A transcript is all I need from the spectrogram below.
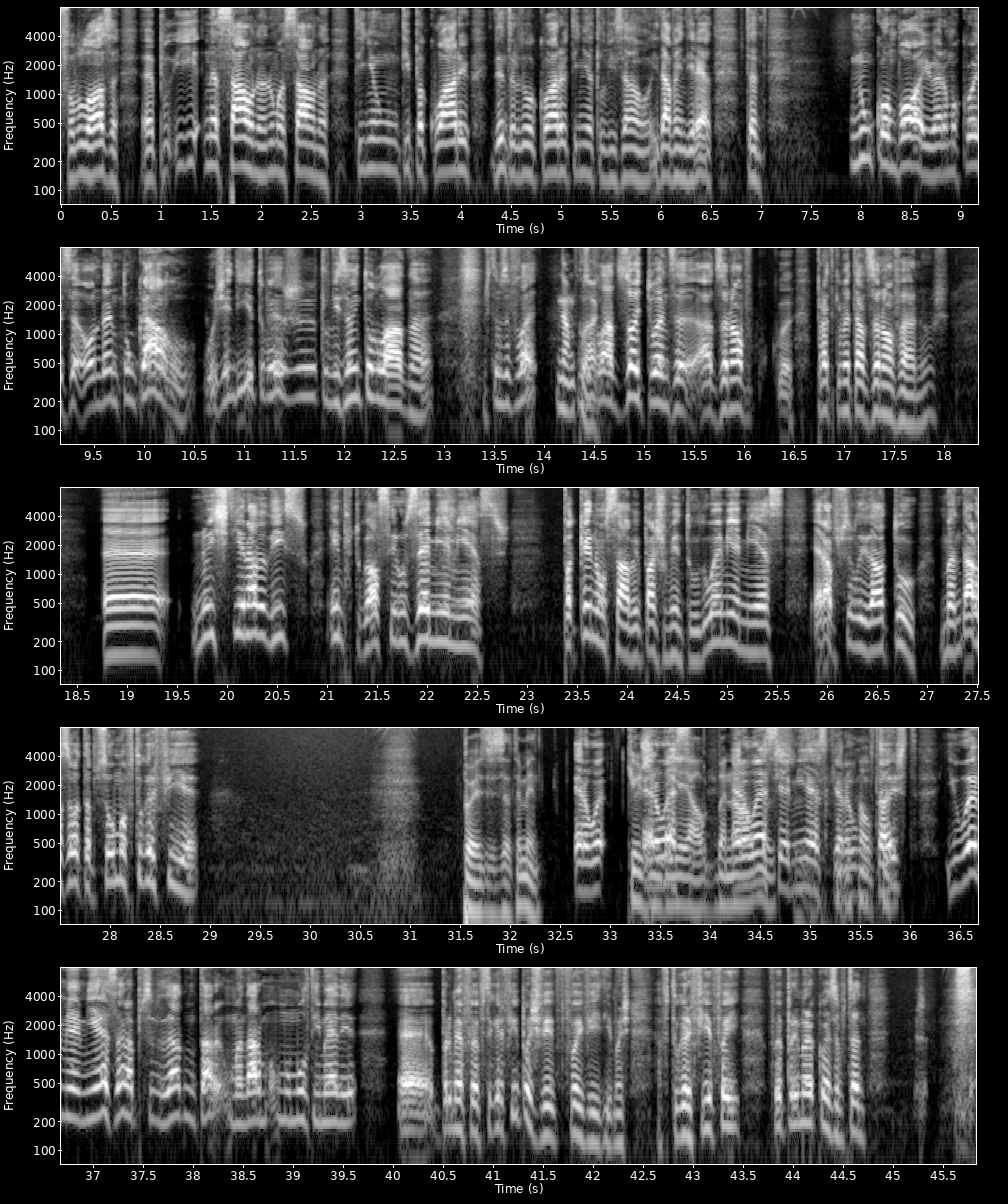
fabulosa. Eh, e na sauna, numa sauna, tinha um tipo aquário, dentro do aquário tinha televisão e dava em direto. Portanto, num comboio, era uma coisa onde anda um carro. Hoje em dia tu vês eh, televisão em todo lado, não é? Mas estamos a falar, Não, estamos a claro. falar de 18 anos, a- há 19, praticamente há 19 anos. Eh, não existia nada disso. Em Portugal, ser os MMS. Para quem não sabe, para a juventude, o MMS era a possibilidade de tu mandares a outra pessoa uma fotografia. Pois, exatamente. Era o, Que hoje Era em o S- é algo banal. era o SMS, que era um texto, e o MMS era a possibilidade de mandar, mandar uma multimédia. Eh, primeiro foi a fotografia, depois foi vídeo, mas a fotografia foi, foi a primeira coisa. Portanto,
